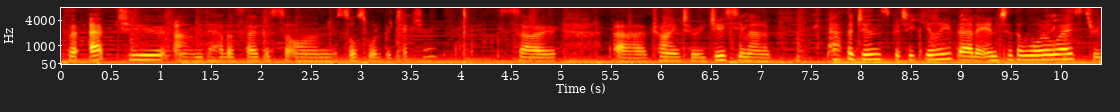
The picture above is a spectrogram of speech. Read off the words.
For ACTEW, um, they have a focus on source water protection, so uh, trying to reduce the amount of pathogens particularly that enter the waterways through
